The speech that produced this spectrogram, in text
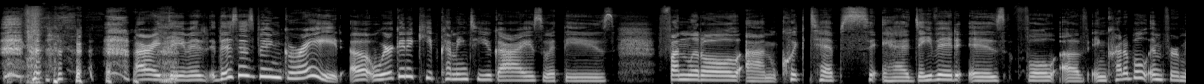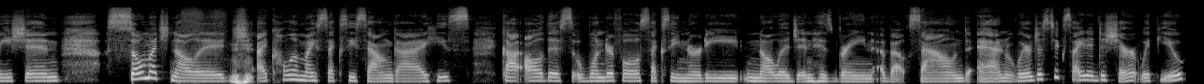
All right, David, this has been great. Uh, we're going to keep coming to you guys with these fun little um, quick tips. Uh, David is full of incredible information, so much knowledge. Mm-hmm. I call him my sexy sound guy. He's got all this wonderful, sexy, nerdy knowledge in his brain about sound. And we're just excited to share it with you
